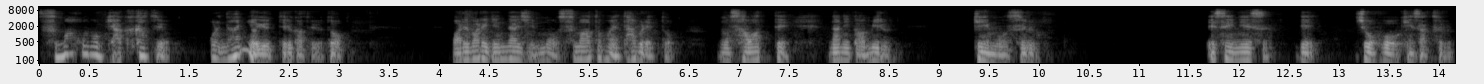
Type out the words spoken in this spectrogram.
スマホの逆活用。これ何を言ってるかというと、我々現代人もスマートフォンやタブレットを触って何かを見る、ゲームをする、SNS で情報を検索する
